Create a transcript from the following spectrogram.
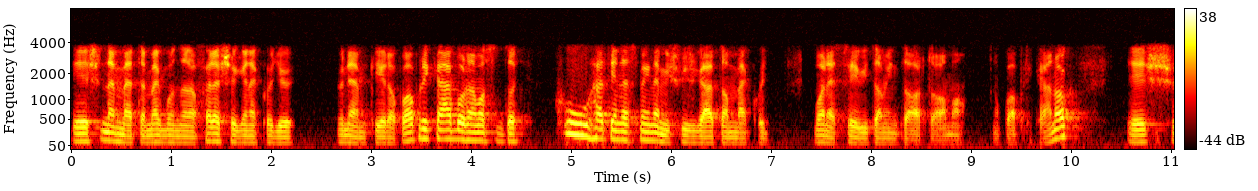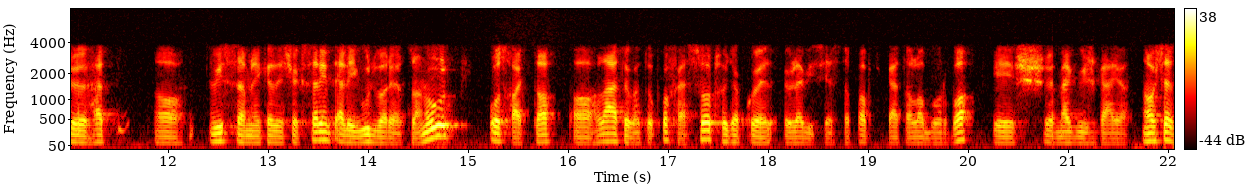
és nem merte megmondani a feleségének, hogy ő, ő nem kér a paprikából, hanem azt mondta, hogy hú, hát én ezt még nem is vizsgáltam meg, hogy van-e C-vitamin tartalma a paprikának, és hát a visszaemlékezések szerint elég udvariatlanul ott hagyta a látogató professzort, hogy akkor ő leviszi ezt a paprikát a laborba, és megvizsgálja. Na most ez,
